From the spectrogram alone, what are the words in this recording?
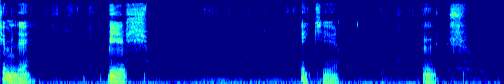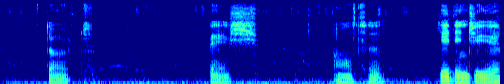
Şimdi bir, iki, üç, dört, beş, altı, yedinciyi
